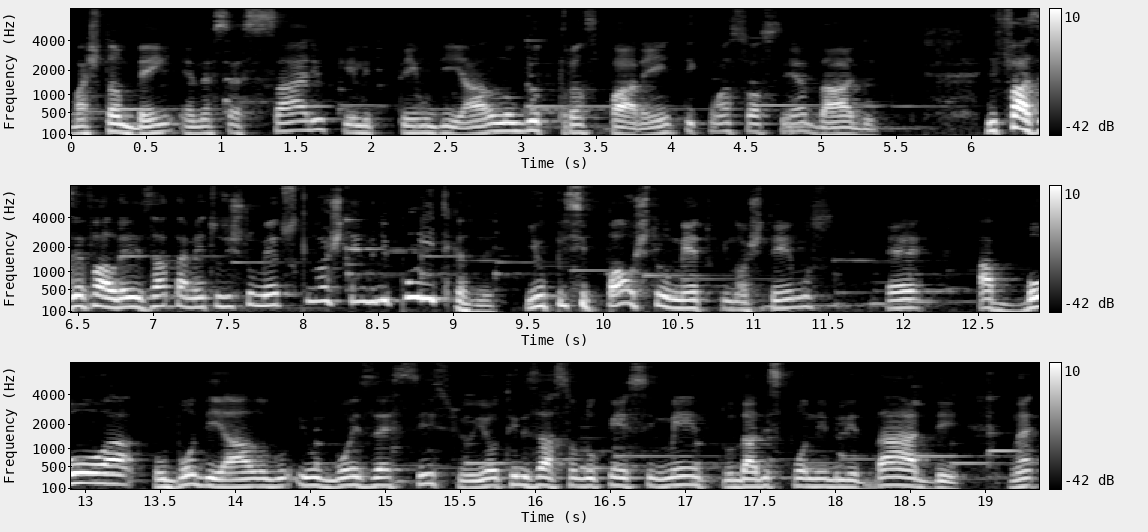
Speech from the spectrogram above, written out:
mas também é necessário que ele tenha um diálogo transparente com a sociedade e fazer valer exatamente os instrumentos que nós temos de políticas. Né? E o principal instrumento que nós temos é a boa, o bom diálogo e o bom exercício e a utilização do conhecimento, da disponibilidade né,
